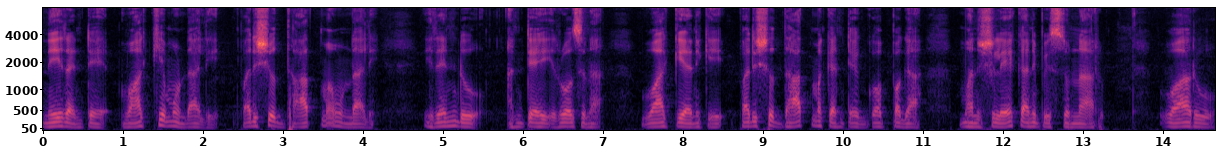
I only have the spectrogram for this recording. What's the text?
నీరంటే వాక్యం ఉండాలి. పరిశుద్ధాత్మ ఉండాలి. ఈ రెండు అంటే ఈ రోజున వాక్యానికి పరిశుద్ధాత్మ కంటే గొప్పగా మనుషులే కనిపిస్తున్నారు. వారు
